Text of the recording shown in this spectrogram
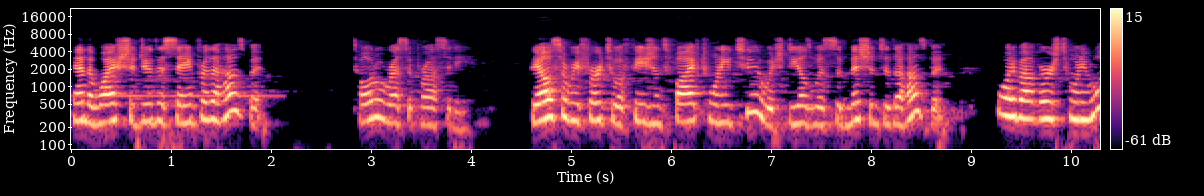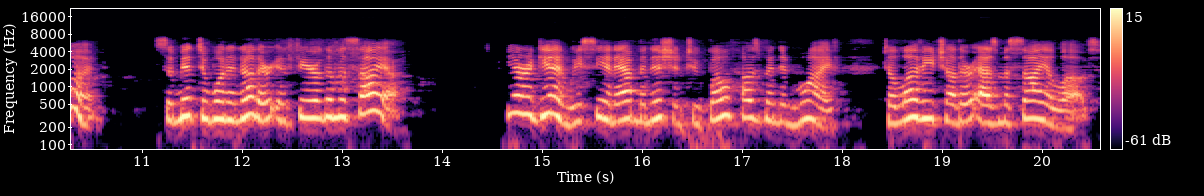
and the wife should do the same for the husband. Total reciprocity. They also refer to Ephesians 5:22, which deals with submission to the husband. What about verse 21? Submit to one another in fear of the Messiah. Here again, we see an admonition to both husband and wife to love each other as Messiah loves.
